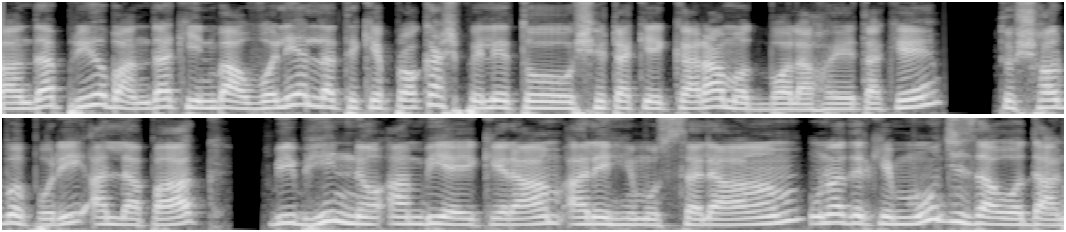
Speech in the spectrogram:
বান্দা প্রিয় বান্দা কিংবা ওলি আল্লাহ থেকে প্রকাশ পেলে তো সেটাকে কারামত বলা হয়ে থাকে তো সর্বোপরি আল্লাহ পাক বিভিন্ন আম্বিয়াই কেরাম আলিহিমুসালাম ওনাদেরকে মুজিজাও দান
